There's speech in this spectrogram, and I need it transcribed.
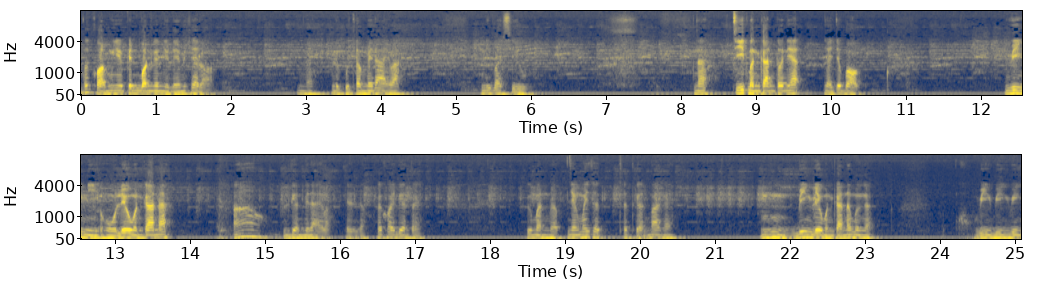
เมื่อก่อนมึงยังเป็นบอลเงินอยู่เลยไม่ใช่เหรอนะหรือกูจำไม่ได้วะนี่บราซิล นะ จี๊ดเหมือนกันตัวเนี้ย อยากจะบอก วิ่งหนีโอ้โหเร็วเหมือนกันนะอ้าวเลื่อนไม่ได้วะเดี๋ยวค่อยๆเลื่อนไป คือมันแบบยังไม่จะจะเถือนมากไงอืมวิ่งเร็วเหมือนกันนะมึงอะ่ะวิ่งวิ่งวิ่ง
